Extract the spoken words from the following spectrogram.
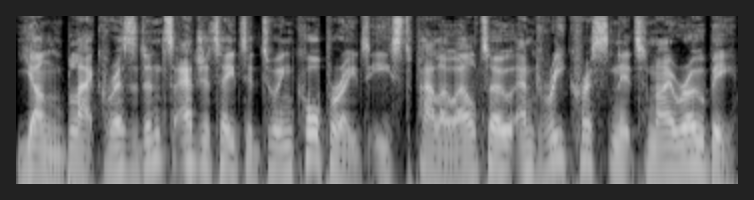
Young black residents agitated to incorporate East Palo Alto and rechristen it Nairobi.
